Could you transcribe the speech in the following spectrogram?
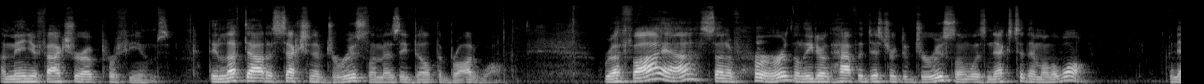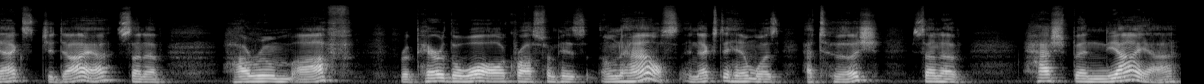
a manufacturer of perfumes. They left out a section of Jerusalem as they built the broad wall. Rephaiah, son of Hur, the leader of half the district of Jerusalem, was next to them on the wall. Next, Jedaiah, son of Harumaph, repaired the wall across from his own house. And next to him was Hattush, son of Hashabneiah.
